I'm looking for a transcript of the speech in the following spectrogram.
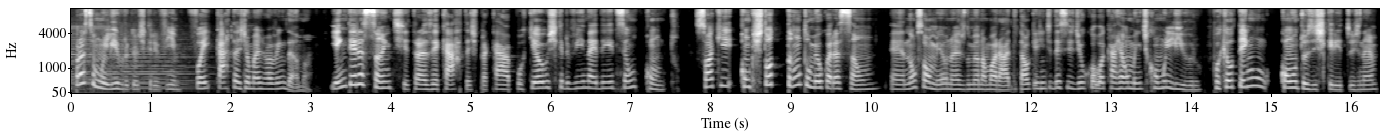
O próximo livro que eu escrevi foi Cartas de uma Jovem Dama. E é interessante trazer cartas para cá, porque eu escrevi na ideia de ser um conto. Só que conquistou tanto o meu coração, é, não só o meu, né, do meu namorado e tal, que a gente decidiu colocar realmente como livro. Porque eu tenho contos escritos, né?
